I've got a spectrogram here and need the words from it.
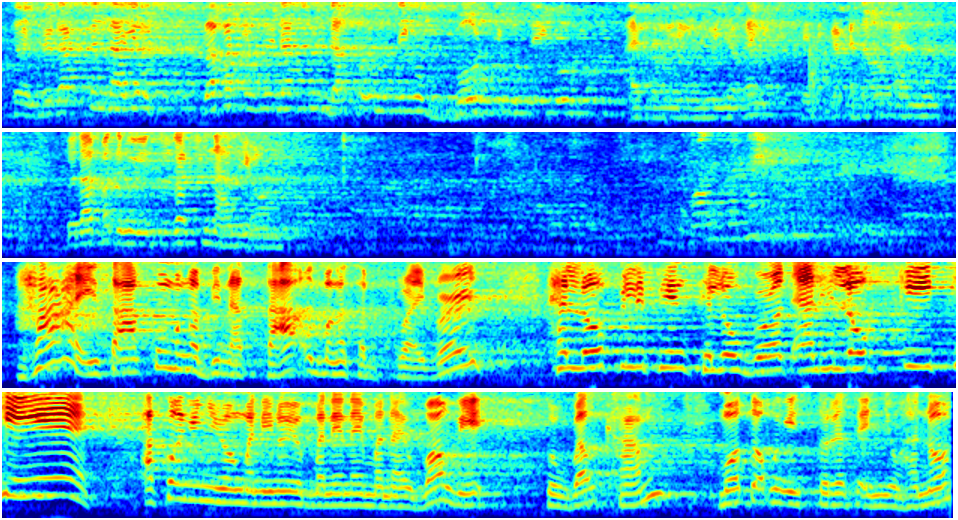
So introduction na yun. Dapat introduction da kung tingo bold yung tingo. Ay paling yung luya kay. Kaya ka kadaogan na. So dapat yung introduction ani oh. Hi sa akong mga binata o mga subscribers. Hello Philippines, hello world, and hello Kitty! Ako ang inyong maninoy ug maninay manay wawi. So welcome. Mo to akong istorya sa inyo hano.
